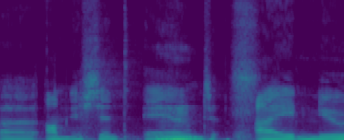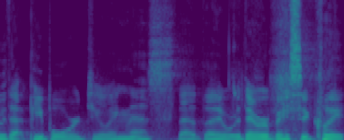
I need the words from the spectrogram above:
uh, omniscient and i knew that people were doing this that they were they were basically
